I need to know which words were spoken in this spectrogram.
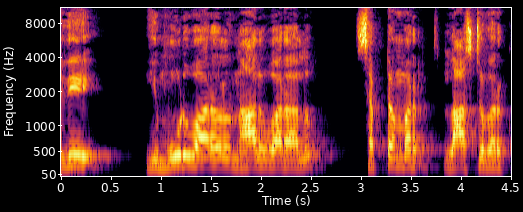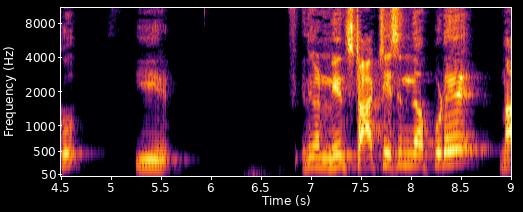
ఇది ఈ మూడు వారాలు నాలుగు వారాలు సెప్టెంబర్ లాస్ట్ వరకు ఈ ఎందుకంటే నేను స్టార్ట్ చేసినప్పుడే నా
